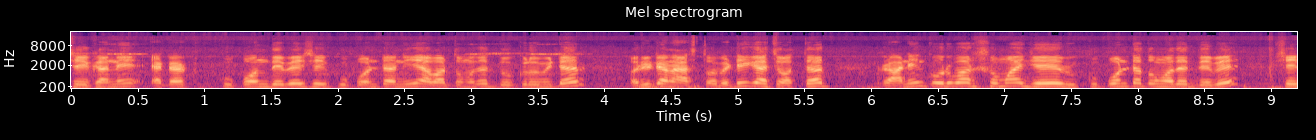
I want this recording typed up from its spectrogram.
সেখানে একটা কুপন দেবে, সেই কুপনটা নিয়ে আবার তোমাদের দু কিলোমিটার রিটার্ন আসতে হবে। ঠিক আছে? অর্থাৎ রানিং করবার সময় যে কুপনটা তোমাদের দেবে, সেই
